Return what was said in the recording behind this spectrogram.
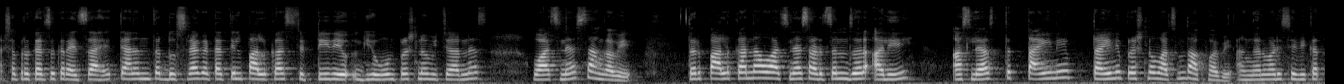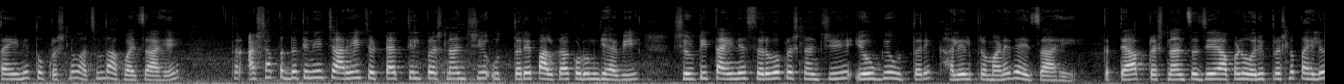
अशा प्रकारचं करायचं आहे. त्यानंतर दुसऱ्या गटातील पालकास चिठ्ठी देऊ घेऊन प्रश्न विचारण्यास वाचण्यास सांगावे. तर पालकांना वाचण्यास अडचण जर आली असल्यास तर ताईने ताईने प्रश्न वाचून दाखवावे. अंगणवाडी सेविका ताईने तो प्रश्न वाचून दाखवायचा आहे. तर अशा पद्धतीने चारही चट्ट्यातील प्रश्नांची उत्तरे पालकाकडून घ्यावी. शेवटी ताईने सर्व प्रश्नांची योग्य उत्तरे खालीलप्रमाणे द्यायचं आहे. तर त्या प्रश्नांचं जे आपण वरील प्रश्न पाहिलं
